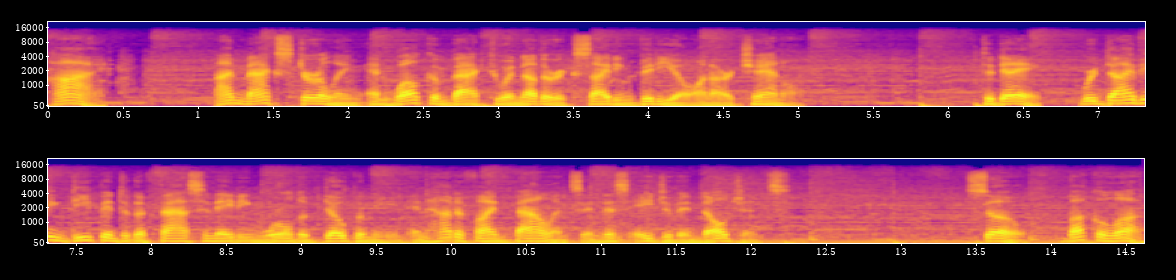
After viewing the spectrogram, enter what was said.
Hi. I'm Max Sterling and welcome back to another exciting video on our channel. Today, we're diving deep into the fascinating world of dopamine and how to find balance in this age of indulgence. So, buckle up,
